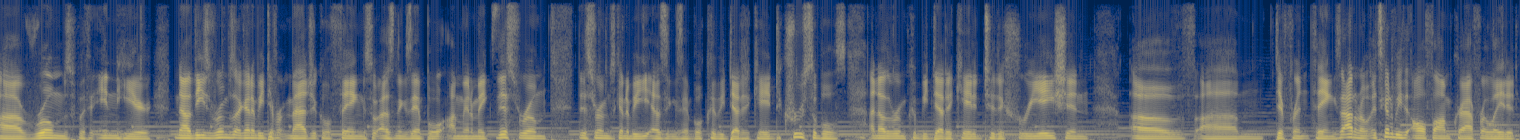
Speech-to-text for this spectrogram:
uh, rooms within here. Now, these rooms are going to be different magical things. So, as an example, I'm going to make this room. This room is going to be, as an example, could be dedicated to crucibles. Another room could be dedicated to the creation of um, different things. I don't know. It's going to be all Thaumcraft related,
